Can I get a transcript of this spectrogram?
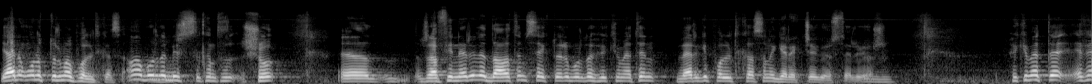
Yani unutturma politikası. Ama burada bir sıkıntı şu. E, rafineri ve dağıtım sektörü burada hükümetin vergi politikasını gerekçe gösteriyor. Hükümet de efendim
